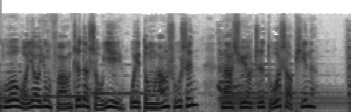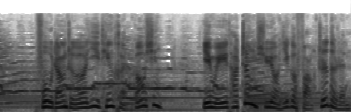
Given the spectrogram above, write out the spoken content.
果我要用纺织的手艺为董郎赎身，那需要织多少匹呢？”副长者一听很高兴，因为他正需要一个纺织的人。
